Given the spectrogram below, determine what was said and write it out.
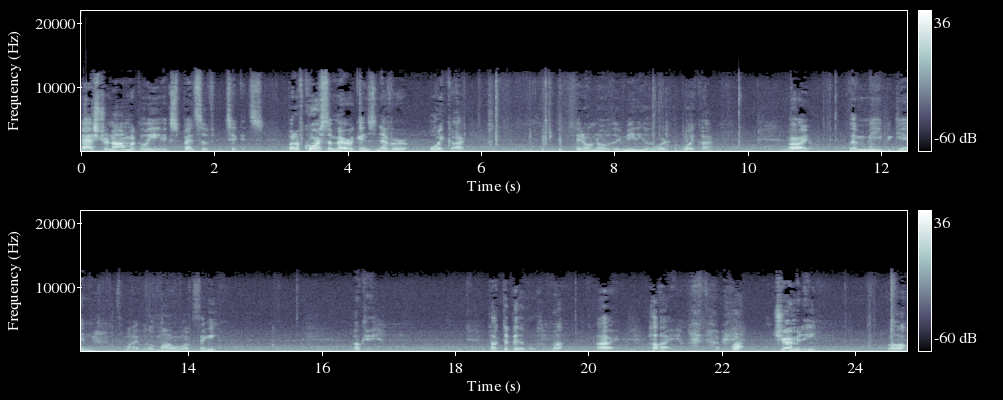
astronomically expensive tickets. But of course, Americans never boycott. They don't know the meaning of the word boycott. All right, let me begin with my little monologue thingy. Okay. Dr. Bill. What? Hi. Hi. What? Germany Oh,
